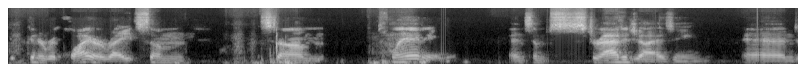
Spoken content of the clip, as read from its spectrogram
it's going to require right some some planning and some strategizing and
